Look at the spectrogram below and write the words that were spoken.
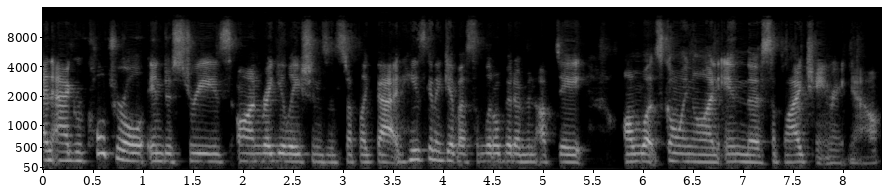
and agricultural industries on regulations and stuff like that. And he's going to give us a little bit of an update on what's going on in the supply chain right now.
